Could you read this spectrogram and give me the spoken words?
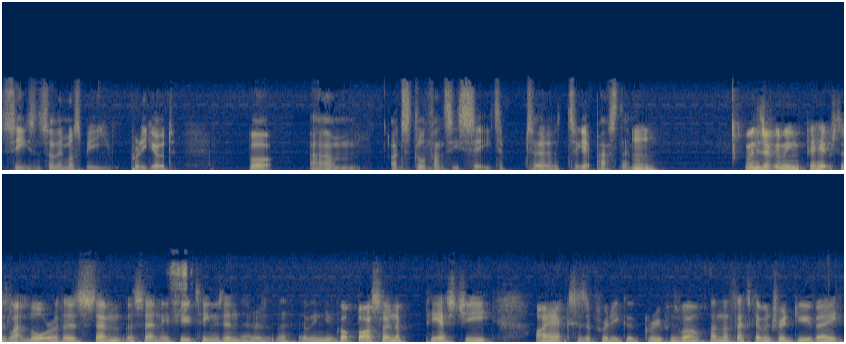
season, so they must be pretty good. But um, I'd still fancy City to, to, to get past them. Mm. I mean, there's, I mean, for hipsters like Laura, there's um, there's certainly a few teams in there, isn't there? I mean, you've got Barcelona, PSG, Ajax is a pretty good group as well, and Atletico Madrid, Juve,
